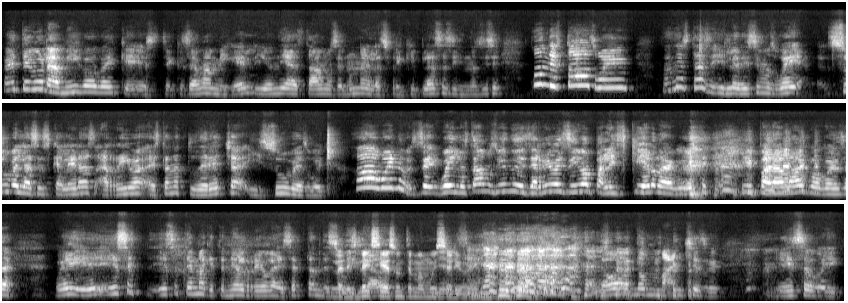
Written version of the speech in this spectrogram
Güey, tengo un amigo, güey, que, este, que se llama Miguel y un día estábamos en una de las friki plazas y nos dice, ¿dónde estás, güey? ¿Dónde estás? Y le decimos, güey, sube las escaleras arriba, están a tu derecha y subes, güey. Ah, bueno, sí, güey, lo estábamos viendo desde arriba y se iba para la izquierda, güey, y para abajo, güey, o sea, güey, e- ese, ese tema que tenía el Ryoga de ser tan La desubicado. dislexia es un tema muy serio. Sí. ¿eh? No, no manches, güey. Eso, güey,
